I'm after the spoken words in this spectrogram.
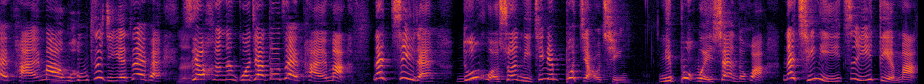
在排嘛？我们自己也在排，只要核能国家都在排嘛？那既然如果说你今天不矫情，你不伪善的话，那请你一致一点嘛。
